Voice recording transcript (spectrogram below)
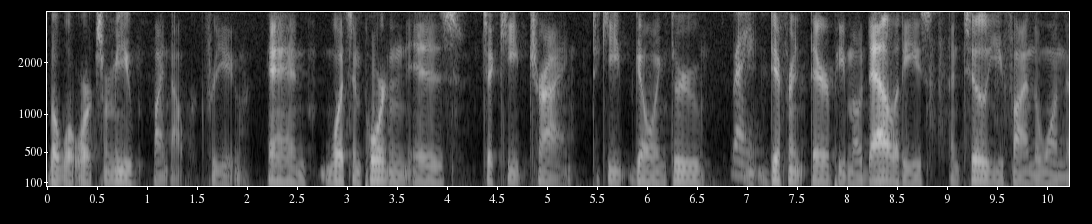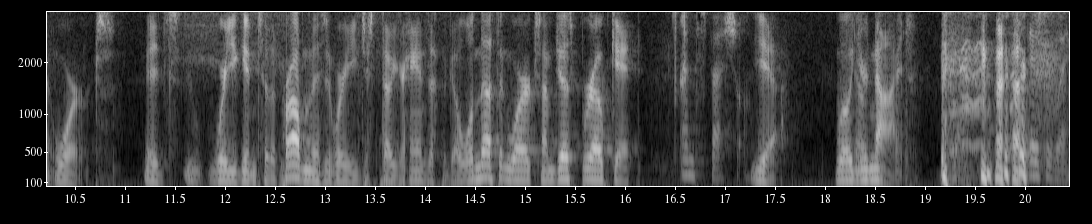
but what works for me might not work for you. And what's important is to keep trying, to keep going through Right. different therapy modalities until you find the one that works. It's where you get into the problem is where you just throw your hands up and go, "Well, nothing works. I'm just broken." I'm special. Yeah. Well, Built you're not. Yeah. There's a way.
